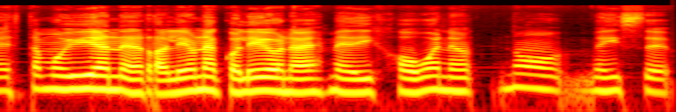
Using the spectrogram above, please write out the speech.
está muy bien. En realidad, una colega una vez me dijo, bueno, no, me dice,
